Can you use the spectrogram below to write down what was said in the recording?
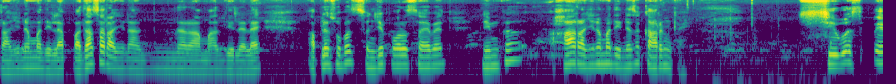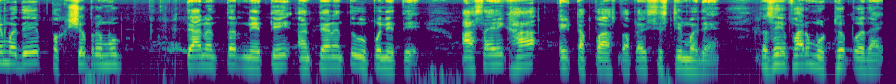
राजीनामा दिला. पदाचा राजीनामा दिलेला आहे. आपल्यासोबत संजय पवार साहेब आहेत. नेमकं हा राजीनामा देण्याचं कारण काय? शिवसेनेमध्ये पक्षप्रमुख त्यानंतर नेते आणि त्यानंतर उपनेते असा एक हा एक टप्पा असतो आपल्या सिस्टीममध्ये आहे तसं हे फार मोठं पद आहे.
